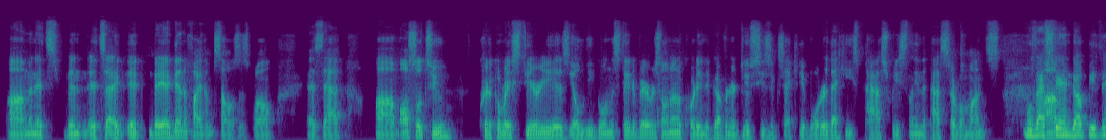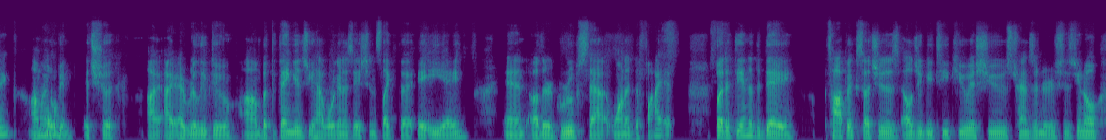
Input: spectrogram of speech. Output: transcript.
um, and it's been it's it they identify themselves as well as that. Um, also, too, critical race theory is illegal in the state of Arizona, according to Governor Ducey's executive order that he's passed recently in the past several months. Will that um, stand um, up? You think? I'm Michael? hoping it should. I, I, I really do. Um, but the thing is, you have organizations like the AEA and other groups that want to defy it. But at the end of the day, topics such as LGBTQ issues, transgender issues, you know,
